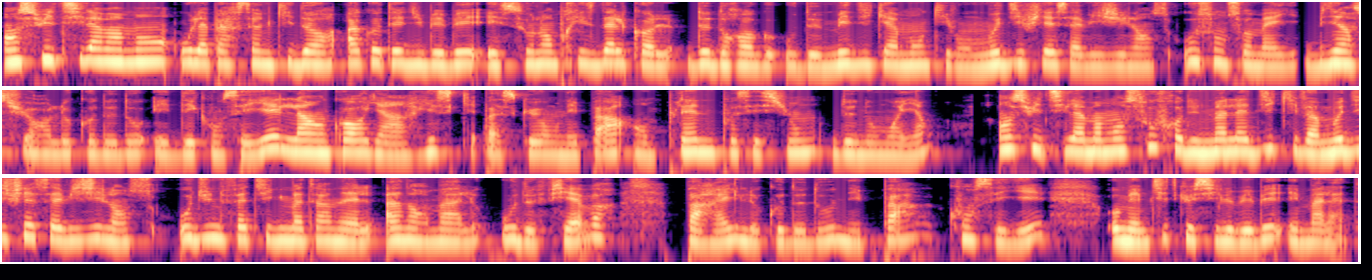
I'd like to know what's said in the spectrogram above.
Ensuite, si la maman ou la personne qui dort à côté du bébé est sous l'emprise d'alcool, de drogue ou de médicaments qui vont modifier sa vigilance ou son sommeil, bien sûr, le cododo est déconseillé. Là encore, il y a un risque parce qu'on n'est pas en pleine possession de nos moyens. Ensuite, si la maman souffre d'une maladie qui va modifier sa vigilance ou d'une fatigue maternelle anormale ou de fièvre, pareil, le cododo n'est pas conseillé, au même titre que si le bébé est malade.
